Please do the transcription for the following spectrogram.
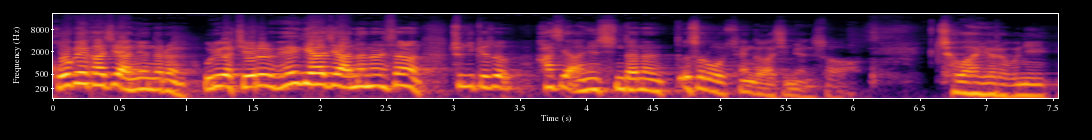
고백하지 않는 날은 우리가 죄를 회개하지 않는 한은 주님께서 하지 않으신다는 뜻으로 생각하시면서 저와 여러분이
